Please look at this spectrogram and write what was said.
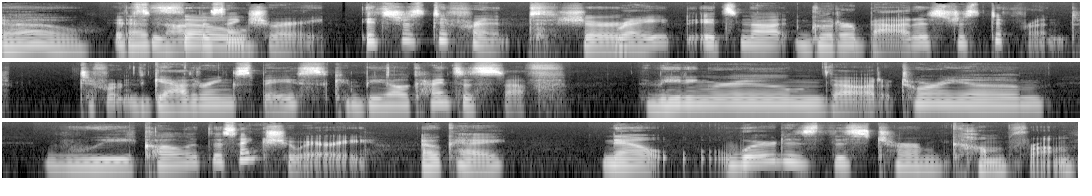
Oh, It's that's not so, the sanctuary. It's just different. Sure. Right? It's not good or bad. It's just different. Different gathering space can be all kinds of stuff. The meeting room, the auditorium. We call it the sanctuary. Okay. Now, where does this term come from?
